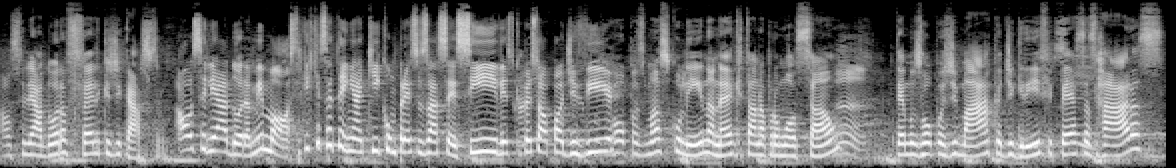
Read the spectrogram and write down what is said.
Auxiliadora Félix de Castro. Auxiliadora, me mostra. O que, que você tem aqui com preços acessíveis, que o pessoal pode vir? Roupas masculinas, né, que está na promoção. Ah. Temos roupas de marca, de grife, Sim. peças raras.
